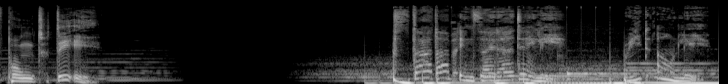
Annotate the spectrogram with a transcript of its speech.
startup.de. Startup Insider Daily. Read Only.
